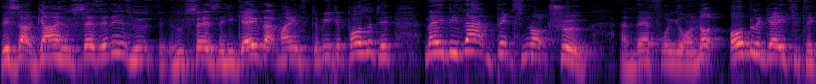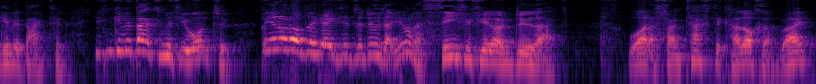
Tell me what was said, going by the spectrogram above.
this guy who says it is, who, who says that he gave that money to be deposited, maybe that bit's not true. And therefore you're not obligated to give it back to him. You can give it back to him if you want to, but you're not obligated to do that. You're not a thief if you don't do that. What a fantastic halacha, right?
